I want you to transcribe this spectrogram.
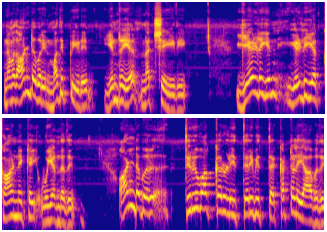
நமது ஆண்டவரின் மதிப்பீடு இன்றைய நற்செய்தி. ஏழையின் எளிய காணிக்கை உயர்ந்தது. ஆண்டவர் திருவாக்கருளி தெரிவித்த கட்டளையாவது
